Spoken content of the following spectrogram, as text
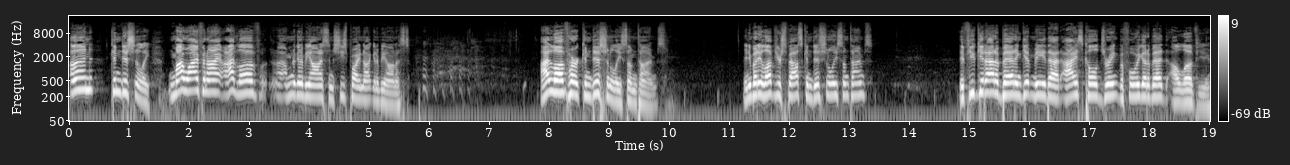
Unconditionally. My wife and I, I love, I'm going to be honest, and she's probably not going to be honest. I love her conditionally sometimes. Anybody love your spouse conditionally sometimes? If you get out of bed and get me that ice cold drink before we go to bed, I'll love you.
